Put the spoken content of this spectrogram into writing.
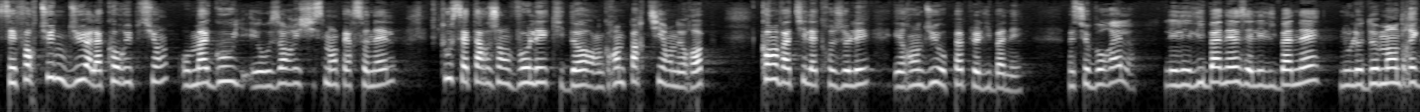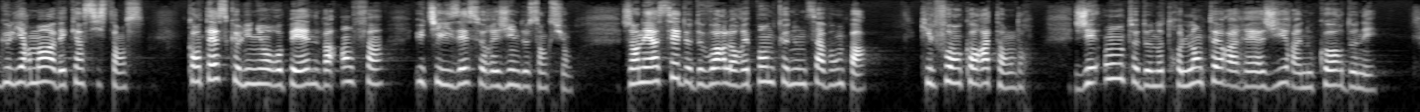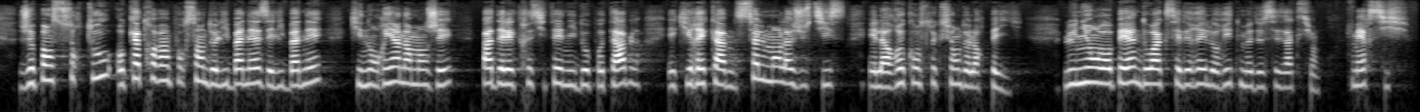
Ces fortunes dues à la corruption, aux magouilles et aux enrichissements personnels, tout cet argent volé qui dort en grande partie en Europe, quand va-t-il être gelé et rendu au peuple libanais? Monsieur Borrell, les Libanaises et les Libanais nous le demandent régulièrement avec insistance. Quand est-ce que l'Union européenne va enfin utiliser ce régime de sanctions? J'en ai assez de devoir leur répondre que nous ne savons pas, qu'il faut encore attendre. J'ai honte de notre lenteur à réagir, à nous coordonner. Je pense surtout aux 80% de Libanaises et Libanais qui n'ont rien à manger, pas d'électricité ni d'eau potable et qui réclament seulement la justice et la reconstruction de leur pays l'union européenne doit accélérer le rythme de ses actions. merci.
